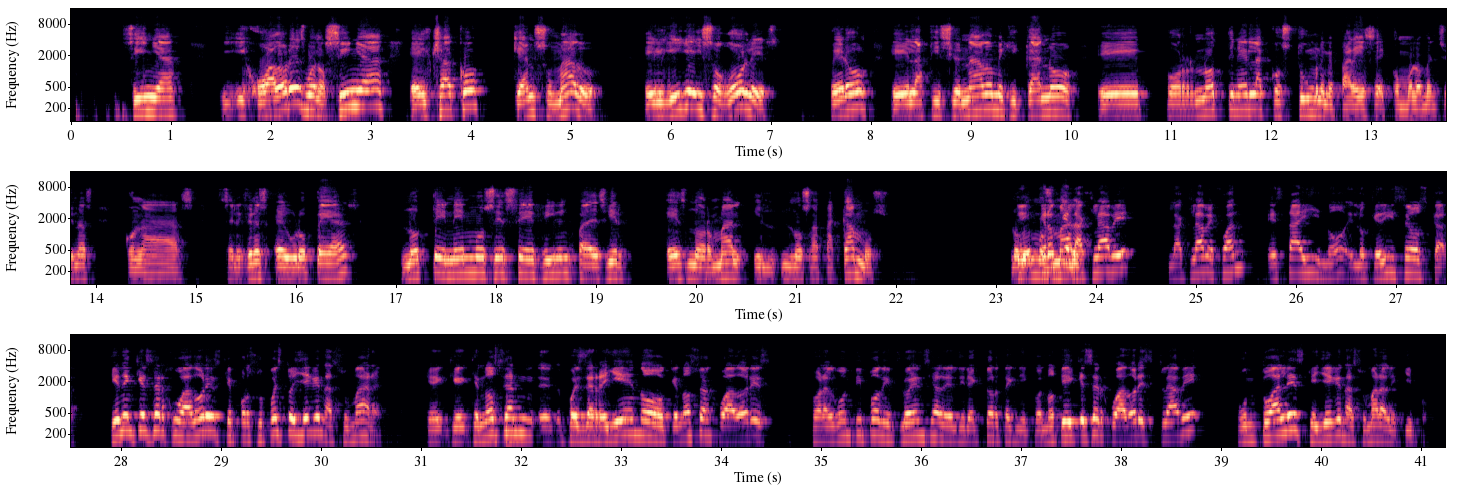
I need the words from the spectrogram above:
Ciña y, jugadores, bueno, Ciña, el Chaco, que han sumado. El Guille hizo goles, pero el aficionado mexicano, eh, por no tener la costumbre, me parece, como lo mencionas con las selecciones europeas, no tenemos ese feeling para decir es normal y nos atacamos. Lo creo que la clave, la clave, Juan, está ahí, ¿no? En lo que dice Oscar. Tienen que ser jugadores que por supuesto lleguen a sumar, que, que, no sean eh, pues de relleno o que no sean jugadores por algún tipo de influencia del director técnico. No tienen que ser jugadores clave, puntuales, que lleguen a sumar al equipo.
